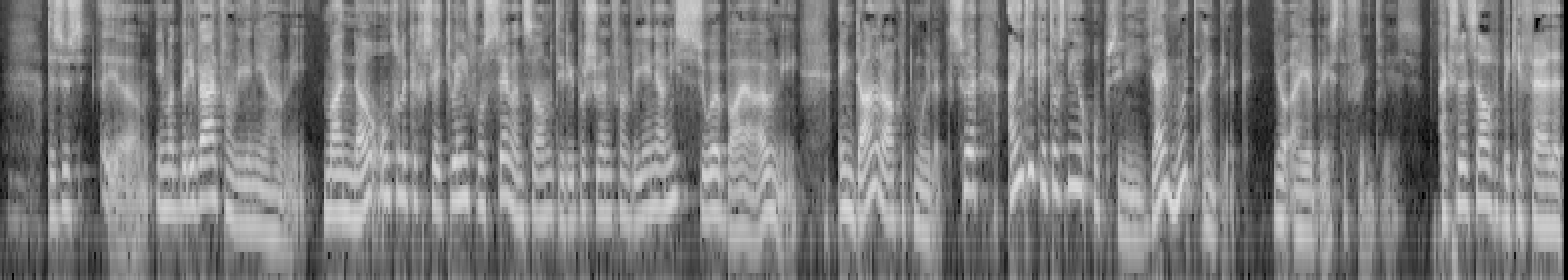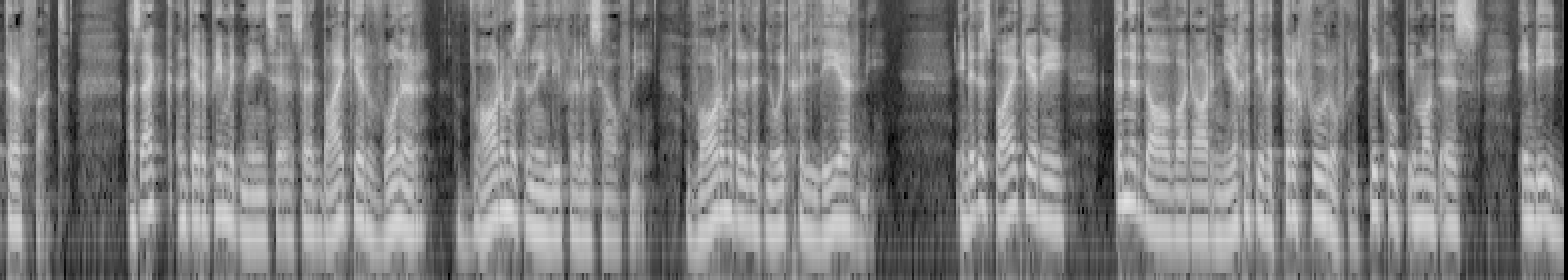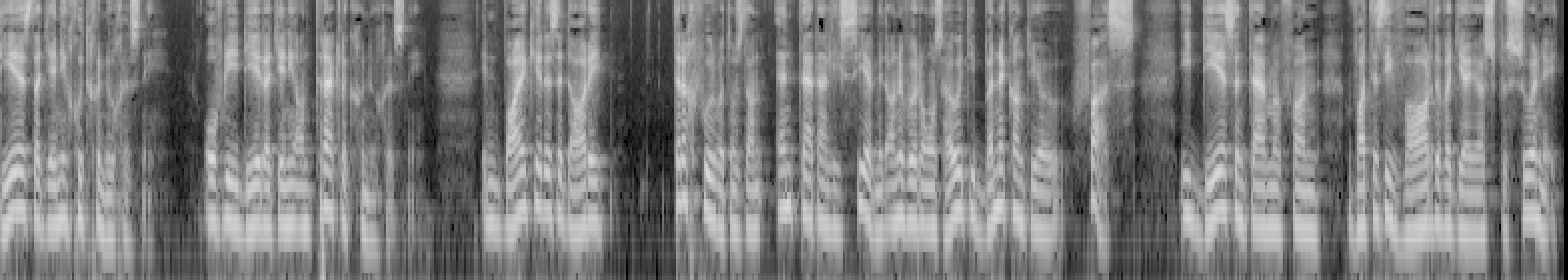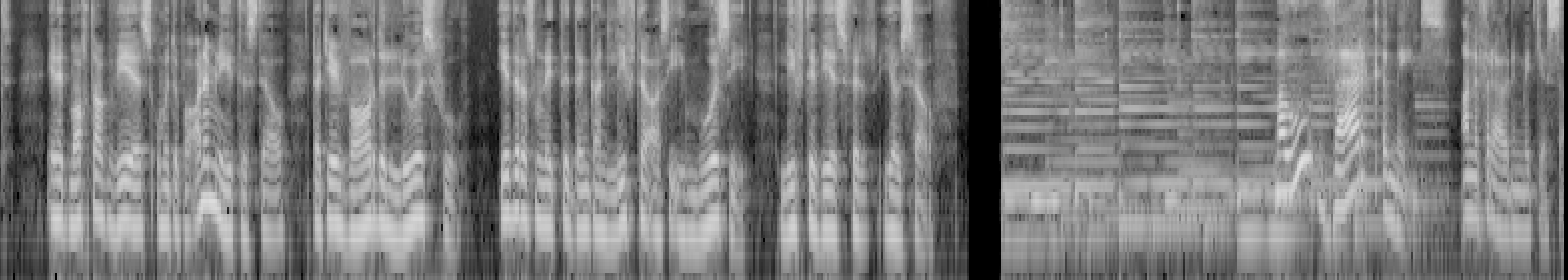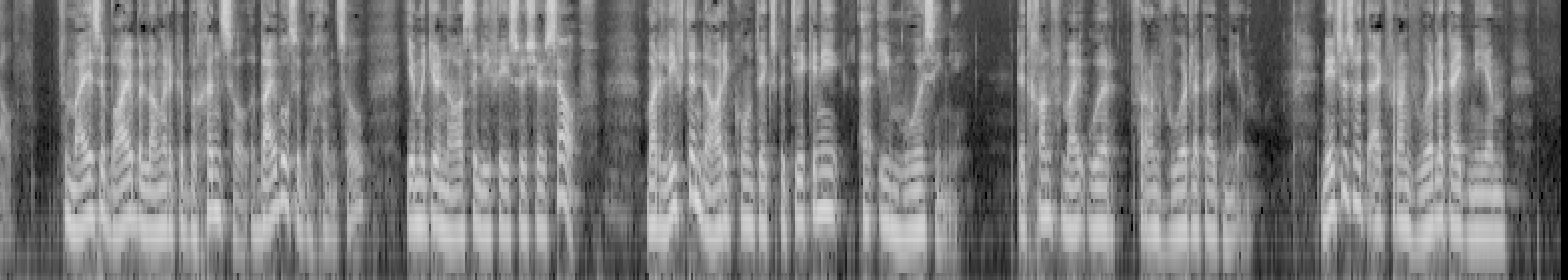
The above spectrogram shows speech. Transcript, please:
Dis soos uh, iemand by die werk van wie jy nie hou nie. Maar nou ongelukkig sê 24/7 saam met hierdie persoon van wie jy nou nie so baie hou nie. En dan raak dit moeilik. So eintlik het ons nie 'n opsie nie. Jy moet eintlik jou eie beste vriend wees. Ek sal dit self 'n bietjie verder terugvat. As ek in terapie met mense is, sal ek baie keer wonder waarom is hulle nie lief vir hulle self nie? Waarom het hulle dit nooit geleer nie? En dit is baie keer die kinderdae waar daar negatiewe terugvoer of kritiek op iemand is en die idee is dat jy nie goed genoeg is nie of die idee dat jy nie aantreklik genoeg is nie. En baie keer is dit daardie terugvoer wat ons dan internaliseer. Met ander woorde, ons hou dit binnekant jou vas. Idees in terme van wat is die waarde wat jy as persoon het? En dit mag dalk wees om dit op 'n ander manier te stel dat jy waardeloos voel eerder as om net te dink aan liefde as 'n emosie, liefde wees vir jouself. Maar hoe werk 'n mens aan 'n verhouding met jouself? Vir my is 'n baie belangrike beginsel, 'n Bybelse beginsel, jy moet jou naaste lief hê soos jouself. Maar liefde in daardie konteks beteken nie 'n emosie nie. Dit gaan vir my oor verantwoordelikheid neem. Net soos wat ek verantwoordelikheid neem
